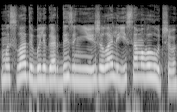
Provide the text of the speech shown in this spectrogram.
Мы с Ладой были горды за нее и желали ей самого лучшего.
